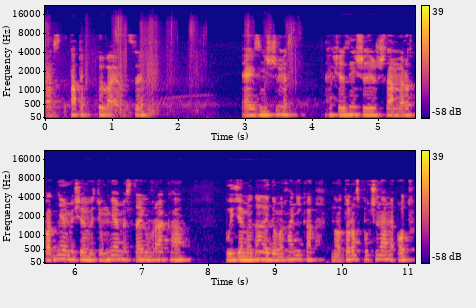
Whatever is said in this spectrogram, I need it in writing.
a statek pływający. Jak zniszczymy, jak się zniszczy, już tam rozpadniemy się, wyciągniemy z tego wraka, pójdziemy dalej do mechanika, no to rozpoczynamy od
